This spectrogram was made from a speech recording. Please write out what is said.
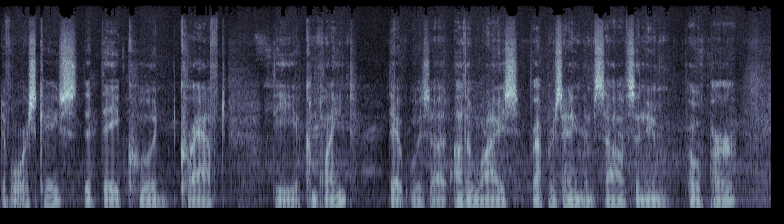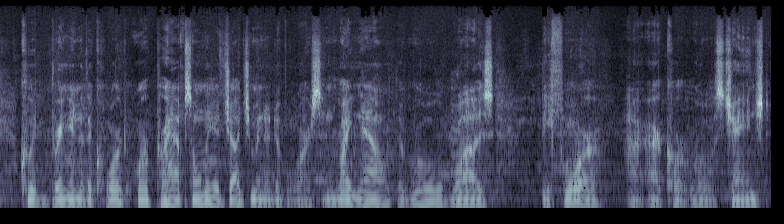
divorce case, that they could craft the complaint that was uh, otherwise representing themselves and improper could bring into the court, or perhaps only a judgment of divorce. And right now, the rule was before our, our court rule was changed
